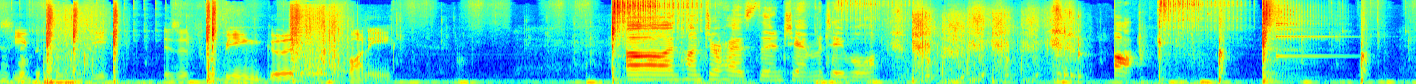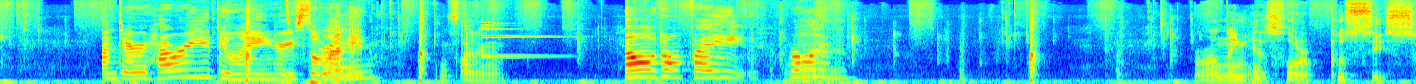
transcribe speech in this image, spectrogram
Is he, is he? Is it for being good or funny? Uh, and Hunter has the enchantment table. Ah. Hunter, how are you doing? Are you still Great. running? I'm fighting them. No, don't fight. Run. Running is for pussies.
